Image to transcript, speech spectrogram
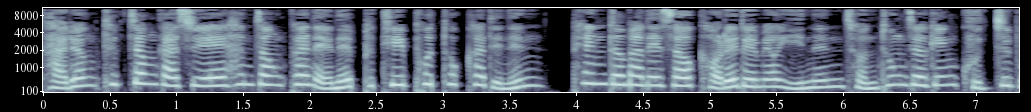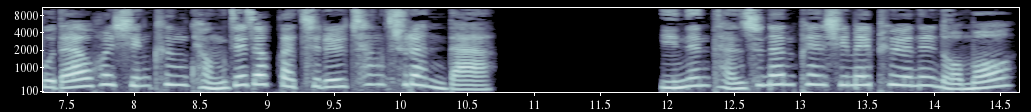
가령 특정 가수의 한정판 NFT 포토카드는 팬덤 안에서 거래되며 이는 전통적인 굿즈보다 훨씬 큰 경제적 가치를 창출한다. 이는 단순한 팬심의 표현을 넘어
